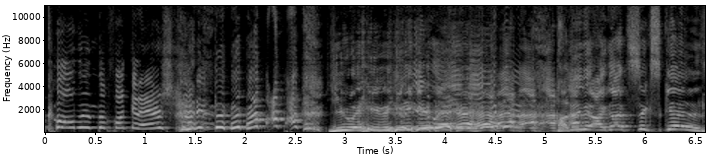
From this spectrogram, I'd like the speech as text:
called in the fucking airstrike. UAV. Habibi, I got six skins.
